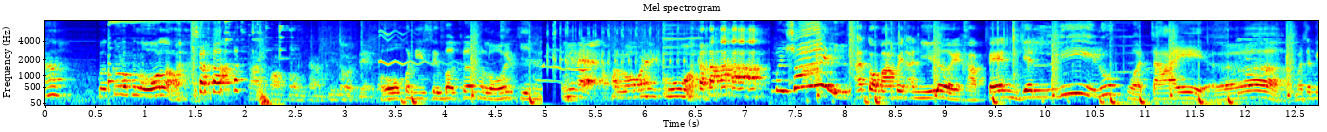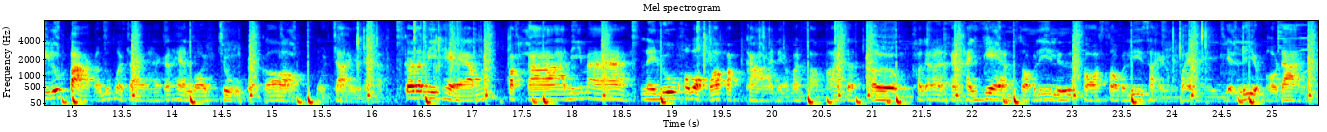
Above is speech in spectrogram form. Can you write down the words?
อะเบอร์เกอร์พะโล้เหรอสร้างความทรงจำที่โดดเด่นโอ้คนนี้ซื้อเบอร์เกอร์พะโล้ให้กินนี่แหละเอาพะโล้ให้กู ไม่ใช่อันต่อ มาเป็นอันนี้เลยครับ เป็นเยลลี่รูปหัวใจ เออ มันจะมีรูปปากกับรูปหัวใจนะฮะก็แทนรอยจูบแล้วก็หัวใจนะครับ ก็จะมีแถมปากกาอันนี้มา ในรูปเขาบอกว่าปากกาเนี่ยมันสามารถจะเติมเขาเรียกอะไรคล้ายๆแยมสตรอเบอรี่หรือซอสสตรอเบอรี่ใส่ลงไปในเยลลี่ของเขาได้นะ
